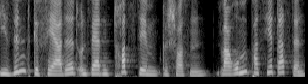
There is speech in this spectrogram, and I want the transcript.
die sind gefährdet und werden trotzdem geschossen. Warum passiert das denn?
